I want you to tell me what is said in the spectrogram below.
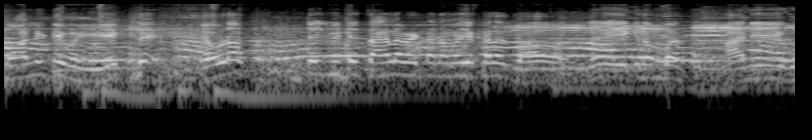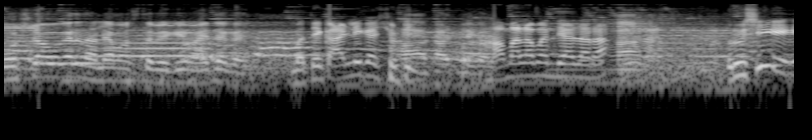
क्वालिटी भाई. एक लय एवढा फुटेज बिटेज चांगला भेटला ना म्हणजे खरंच भाव. लय एक नंबर आणि घोषणा वगैरे झाल्या मस्तपैकी माहितीये काय? मग ते काढली का हा, काढली, शूटिंग काढली. आम्हाला पण द्या जरा. हा. ऋषी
